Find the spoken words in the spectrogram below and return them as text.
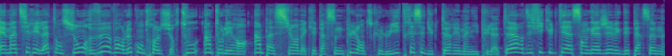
aime attirer l'attention, veut avoir le contrôle sur tout, intolérant, impatient avec les personnes plus lentes que lui, très séducteur et manipulateur, difficulté à s'engager avec des personnes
